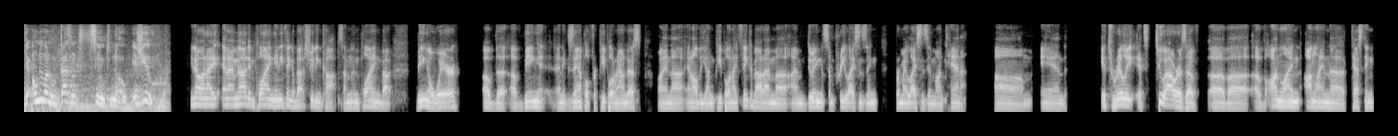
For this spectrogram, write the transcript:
The only one who doesn't seem to know is you. You know, and I and I'm not implying anything about shooting cops. I'm implying about being aware of the of being an example for people around us and uh, and all the young people. And I think about I'm uh, I'm doing some pre licensing for my license in Montana, um, and it's really it's two hours of of uh, of online online uh, testing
